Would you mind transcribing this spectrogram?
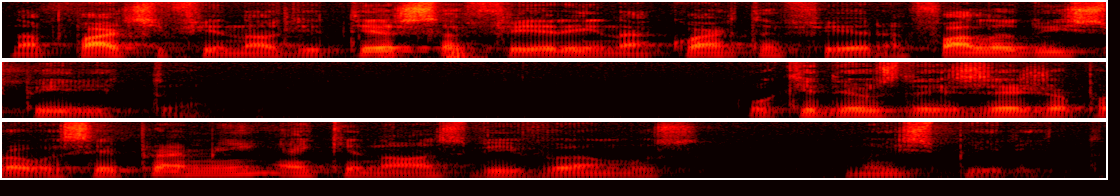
na parte final de terça-feira e na quarta-feira, fala do Espírito. O que Deus deseja para você e para mim é que nós vivamos no Espírito.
